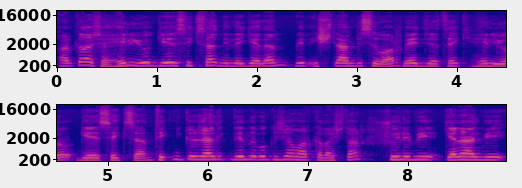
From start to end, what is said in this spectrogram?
Arkadaşlar Helio G80 ile gelen bir işlemcisi var. MediaTek Helio G80. Teknik özelliklerine bakacağım arkadaşlar. Şöyle bir genel bir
